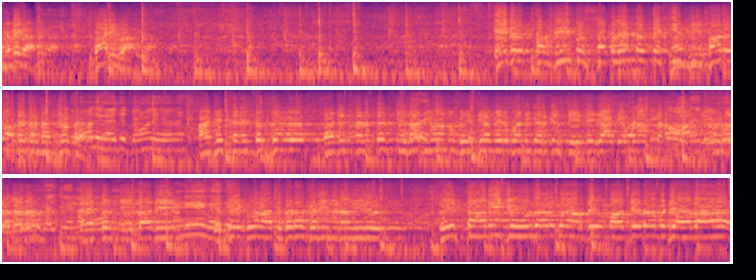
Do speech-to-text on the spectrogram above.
ਹੋਵੇਗਾ ਵਾਰੀ ਵਾਹ। ਇਧਰ ਪ੍ਰਦੀਪ ਸਪਲੈਂਡਰ ਤੇ ਕੀ ਬਾਹਰੋਂ ਆਉਂਦੇ ਦਰਮਿਆਨ ਜੁੱਧ? ਦੋਵਾਂ ਦਿਖਾਏ ਤੇ ਦੋਵਾਂ ਦਿਖਾਏ ਨੇ ਹਾਂਜੀ ਨਰਿੰਦਰ ਸਿੰਘ ਸਾਡੇ ਨਰਿੰਦਰ ਚੇਲਾ ਜੀ ਉਹਨਾਂ ਨੂੰ ਬੇਨਤੀ ਆ ਮਿਹਰਬਾਨੀ ਕਰਕੇ ਸਟੇਜ ਤੇ ਜਾ ਕੇ ਆਪਣਾ ਧੰਨਵਾਦ ਜ਼ਰੂਰ ਲੈ ਲੈਣਾ। ਨਰਿੰਦਰ ਚੇਲਾ ਜੀ ਇੱਥੇ ਇੱਕ ਵਾਰ ਹੱਥ ਖੜਾ ਕਰੀ ਮੇਰਾ ਵੀਰ। ਤੇ ਤਾੜੀ ਜ਼ੋਰਦਾਰ ਮਾਰਦੇ ਹੋ ਮਾਝੇ ਦਾ ਮਜਾਲ ਆ।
